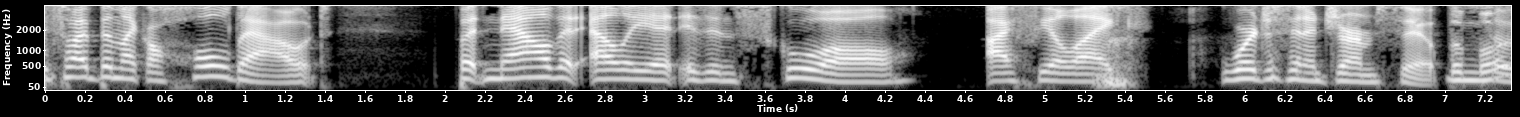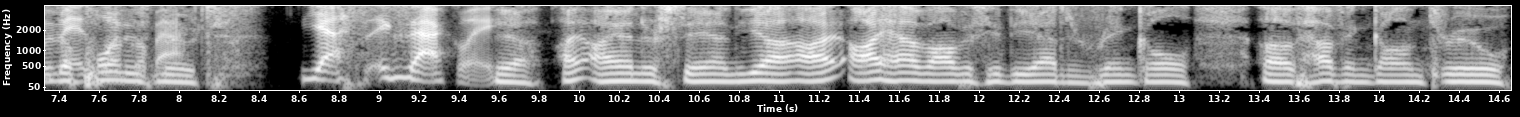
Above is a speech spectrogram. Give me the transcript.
so I've been like a holdout, but now that Elliot is in school, I feel like we're just in a germ soup. The, mo- So the point is moot. Yes, exactly. Yeah, I, I understand. Yeah, I, I have obviously the added wrinkle of having gone through,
